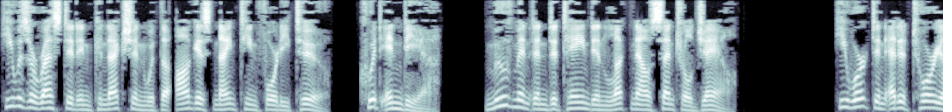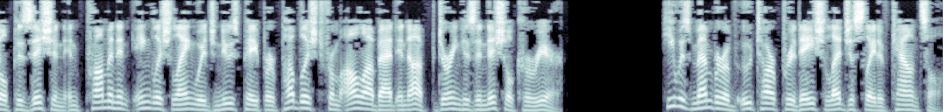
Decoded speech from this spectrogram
He was arrested in connection with the August 1942 Quit India movement and detained in Lucknow Central Jail. He worked in editorial position in prominent English-language newspaper published from Allahabad in UP during his initial career. He was member of Uttar Pradesh Legislative Council.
